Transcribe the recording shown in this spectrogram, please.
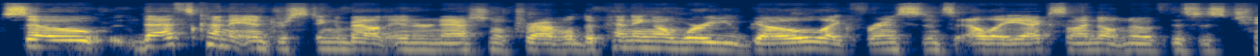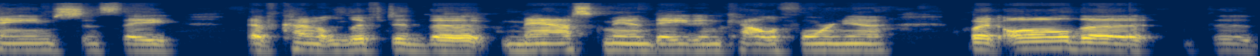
So that's kind of interesting about international travel, depending on where you go. Like, for instance, LAX, and I don't know if this has changed since they have kind of lifted the mask mandate in California, but all the, the,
